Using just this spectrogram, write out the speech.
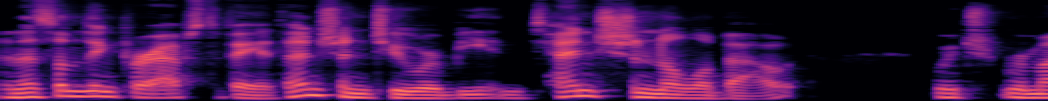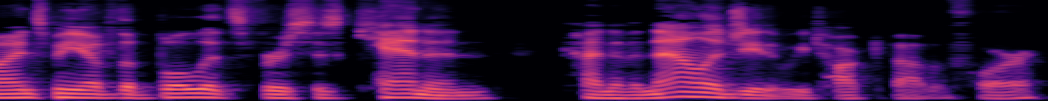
And that's something perhaps to pay attention to or be intentional about, which reminds me of the bullets versus cannon kind of analogy that we talked about before,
